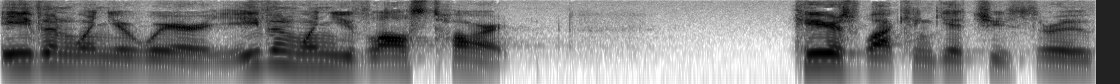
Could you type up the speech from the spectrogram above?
Even when you're weary, even when you've lost heart, here's what can get you through.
